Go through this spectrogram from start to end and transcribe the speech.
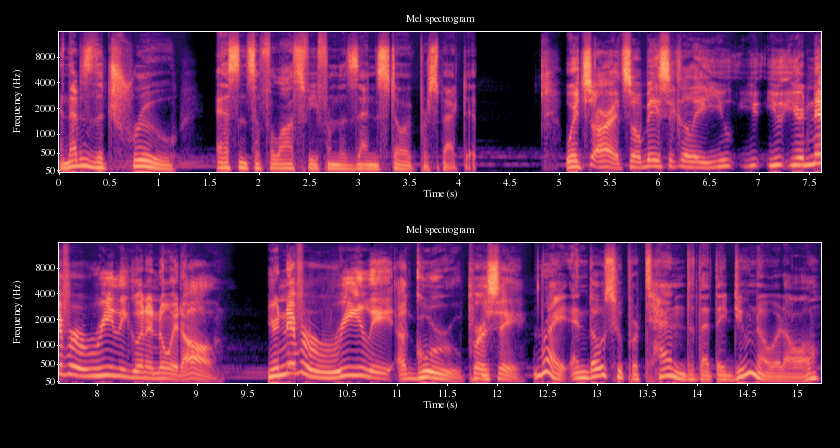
And that is the true essence of philosophy from the Zen Stoic perspective. Which, all right, so basically, you you you you're never really going to know it all. You're never really a guru per se. Right. And those who pretend that they do know it all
